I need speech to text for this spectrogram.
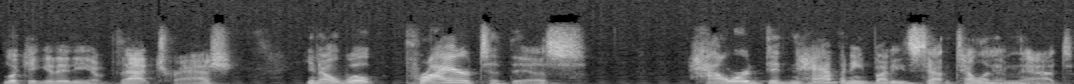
looking at any of that trash. You know, well, prior to this, Howard didn't have anybody t- telling him that.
